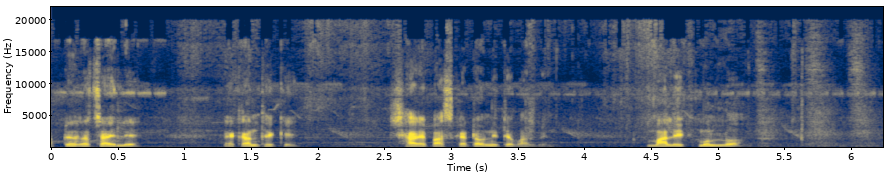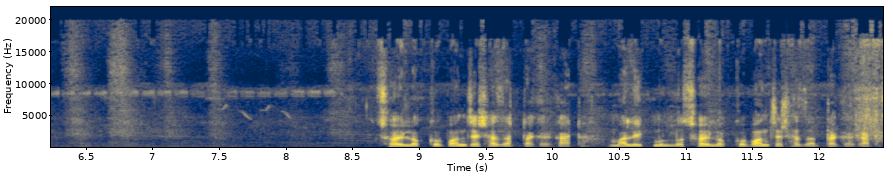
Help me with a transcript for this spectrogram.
আপনারা চাইলে এখান থেকে সাড়ে পাঁচ কাটাও নিতে পারবেন। মালিক মূল্য ছয় লক্ষ পঞ্চাশ হাজার টাকা কাটা মালিক মূল্য ছয় লক্ষ পঞ্চাশ হাজার টাকা কাটা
